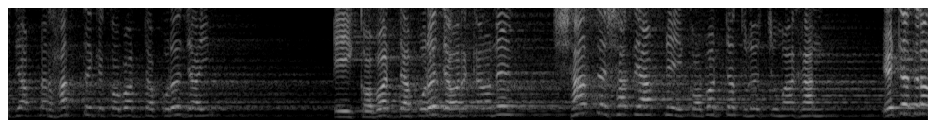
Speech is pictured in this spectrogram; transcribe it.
যদি আপনার হাত থেকে কভারটা পরে যায়, এই কভারটা পড়ে যাওয়ার কারণে সাথে সাথে আপনি এই কভারটা তুলে চুমা খান। এটা দ্বারা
